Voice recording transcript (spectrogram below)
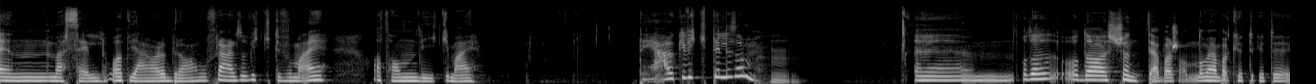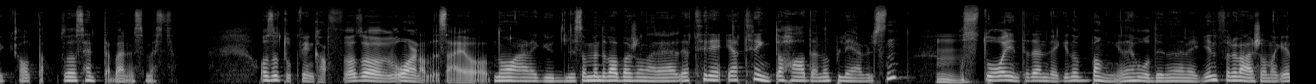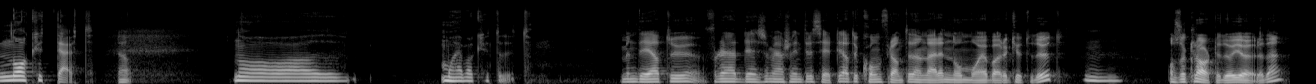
enn meg selv, og at jeg har det bra? Hvorfor er det så viktig for meg at han liker meg? Det er jo ikke viktig, liksom. Mm. Um, og, da, og da skjønte jeg bare sånn Nå må jeg bare kutte, kutte alt, da. Så da sendte jeg bare en SMS. Og så tok vi en kaffe, og så ordna det seg, og nå er det good, liksom. Men det var bare sånn her, jeg, tre, jeg trengte å ha den opplevelsen. Mm. Å stå inntil den veggen og bange det hodet inn i den veggen for å være sånn OK, nå kutter jeg ut. Ja. Nå må jeg bare kutte det ut. Men det at du For det er det som jeg er så interessert i, at du kom fram til den derre 'nå må jeg bare kutte det ut', Mm. og så klarte du å gjøre det.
